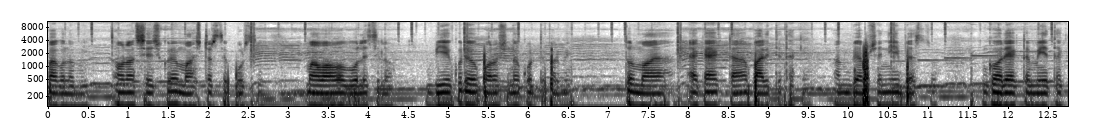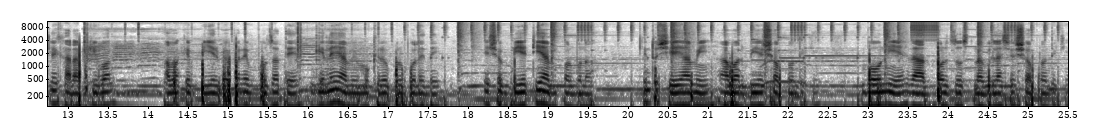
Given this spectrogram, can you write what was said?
পাগল আমি? অনার্স শেষ করে মাস্টার্সে পড়ছি। মা বাবা বলেছিল, বিয়ে করেও পড়াশোনা করতে পারবে। তোর মা একা একটা বাড়িতে থাকে। আমি ব্যবসা নিয়েই ব্যস্ত। ঘরে একটা মেয়ে থাকলে খারাপ কি বল? আমাকে বিয়ের ব্যাপারে বোঝাতে গেলেই আমি মুখের ওপর বলে দিই, এসব বিয়েটি আমি করব না। কিন্তু সেই আমি আবার বিয়ের স্বপ্ন দেখি, বউ নিয়ে রাতভর জ্যোৎস্না বিলাসের স্বপ্ন দেখি।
